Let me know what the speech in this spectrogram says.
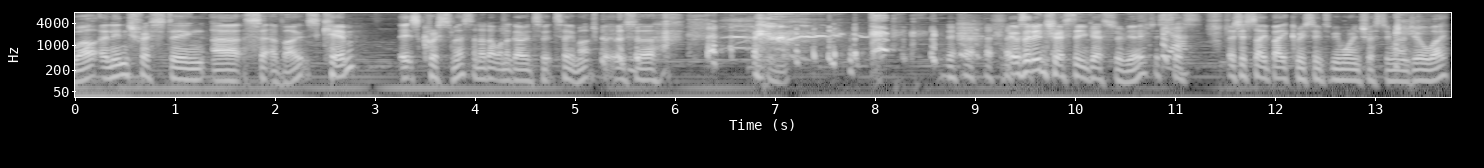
Well, an interesting uh, set of votes. Kim, it's Christmas, and I don't want to go into it too much, but it was. Uh... it was an interesting guess from you. Just, just- let's just say bakery seemed to be more interesting around your way.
